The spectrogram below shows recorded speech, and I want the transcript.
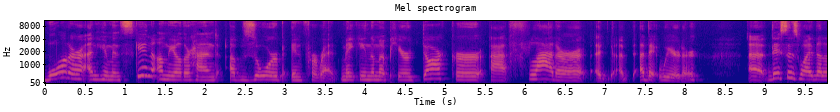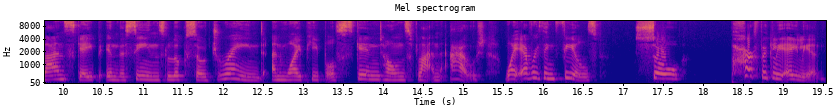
Water and human skin, on the other hand, absorb infrared, making them appear darker, uh, flatter, a, a, bit weirder. Uh, this is why the landscape in the scenes looks so drained and why people's skin tones flatten out, why everything feels so perfectly alien.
